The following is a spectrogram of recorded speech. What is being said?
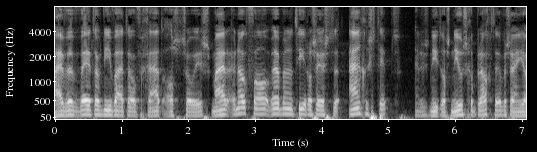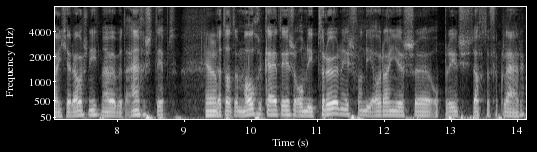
Maar we weten ook niet waar het over gaat als het zo is. Maar in elk geval, we hebben het hier als eerste aangestipt. En dus niet als nieuws gebracht. Hè. We zijn Jantje Roos niet, maar we hebben het aangestipt. Ja. Dat dat een mogelijkheid is om die treurnis van die Oranjes eh, op Prinsjesdag te verklaren.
